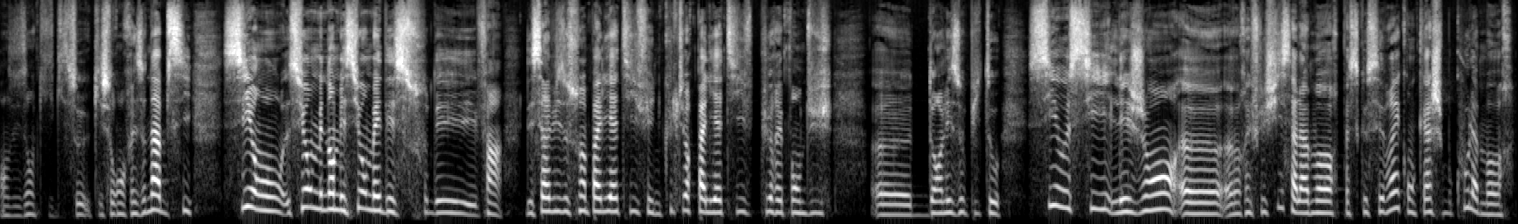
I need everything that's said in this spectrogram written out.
en disant qu'ils seront raisonnables. Si, si, on, si on met, non, mais si on met des, des, enfin, des services de soins palliatifs et une culture palliative plus répandue euh, dans les hôpitaux, si aussi les gens euh, réfléchissent à la mort, parce que c'est vrai qu'on cache beaucoup la mort.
